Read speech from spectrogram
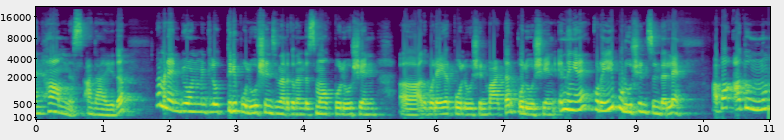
and harmness അതായത് നമ്മുടെ എൻവയോൺമെന്റിൽ ഒത്തിരി പൊല്യൂഷൻസ് നടക്കുന്നുണ്ട്. സ്മോക്ക് പൊല്യൂഷൻ അതുപോലെ എയർ പൊല്യൂഷൻ വാട്ടർ പൊല്യൂഷൻ എന്നിങ്ങനെ കുറേ പൊല്യൂഷൻസ് ഉണ്ടല്ലേ? അപ്പോൾ അതൊന്നും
